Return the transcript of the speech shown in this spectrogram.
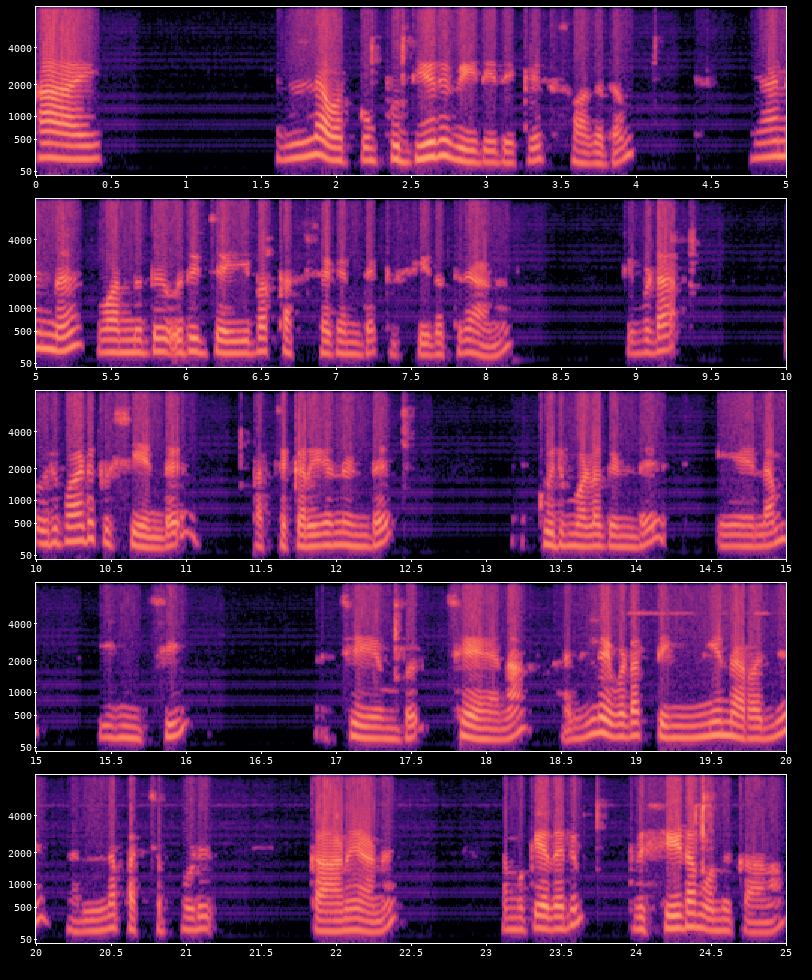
ഹായ്. എല്ലാവർക്കും പുതിയൊരു വീഡിയോയിലേക്ക് സ്വാഗതം. ഞാനിന്ന് വന്നത് ഒരു ജൈവ കർഷകന്റെ കൃഷിയിടത്തിലാണ്. ഇവിടെ ഒരുപാട് കൃഷിയുണ്ട്. പച്ചക്കറികളുണ്ട് കുരുമുളകുണ്ട് ഏലം ഇഞ്ചി ചേമ്പ് ചേന എല്ലാം ഇവിടെ തിങ്ങി നിറഞ്ഞ് നല്ല പച്ചപ്പൊടി കാണുകയാണ്. നമുക്ക് ഏതായാലും കൃഷിയിടം ഒന്ന് കാണാം.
